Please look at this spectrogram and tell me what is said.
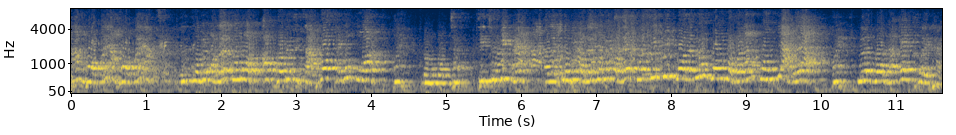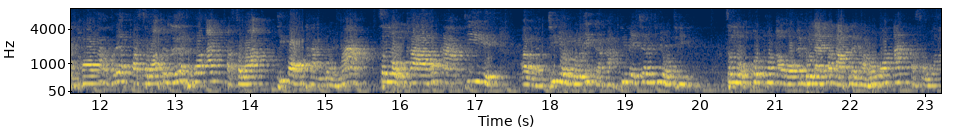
ทานหอบไหมอะหอบไหมอะกลัวไปหมดเลยกลัวหมดเอาคนไปศึกษาโรคใครก็กลัวเฮ้ยนมนมชัดซีชูวิ่งนะอะไรกลัวไปหมดเลยกลัวไปหมดเลยาเรียกปัสสาวะเป็นเลือดเพราะว่าอั้นปัสสาวะที่กองถ่ายบ่อยมาก สลบคาห้องน้ำที่เอ่อที่โยนโรลิกอะค่ะที่เมเจอร์ที่โยทินสรุปคนคนเอาแอมบูเลนซ์มารับเลยค่ะเพราะว่าอั้นปัสสาวะ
